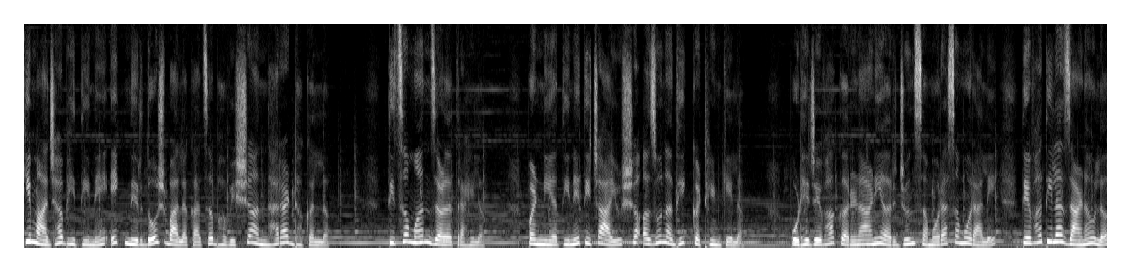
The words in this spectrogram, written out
की माझ्या भीतीने एक निर्दोष बालकाचं भविष्य अंधारात ढकललं. तिचं मन जळत राहिलं पण नियतीने तिचं आयुष्य अजून अधिक कठीण केलं. पुढे जेव्हा कर्ण आणि अर्जुन समोरासमोर आले तेव्हा तिला जाणवलं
